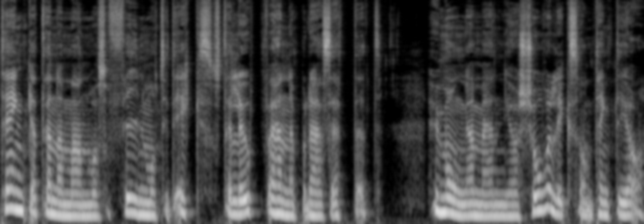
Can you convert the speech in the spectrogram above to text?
Tänk att denna man var så fin mot sitt ex och ställde upp för henne på det här sättet. Hur många män gör så liksom, tänkte jag.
